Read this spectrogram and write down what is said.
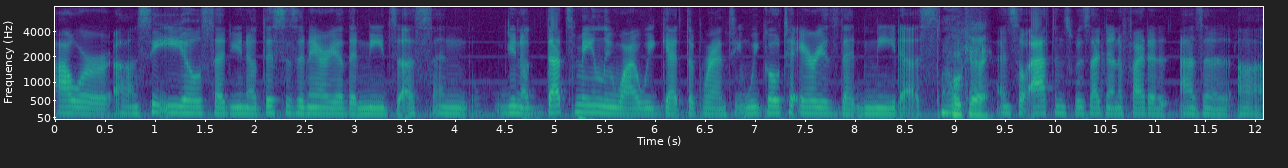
our uh, CEO said, you know, this is an area that needs us. And, you know, that's mainly why we get the granting. We go to areas that need us. Okay. And so Athens was identified as a, uh,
